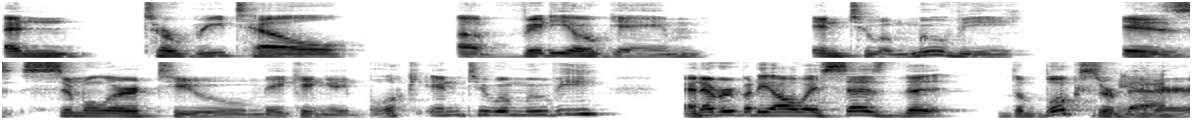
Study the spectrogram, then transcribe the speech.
and to retell a video game into a movie is similar to making a book into a movie and everybody always says that the books are Yeah. better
